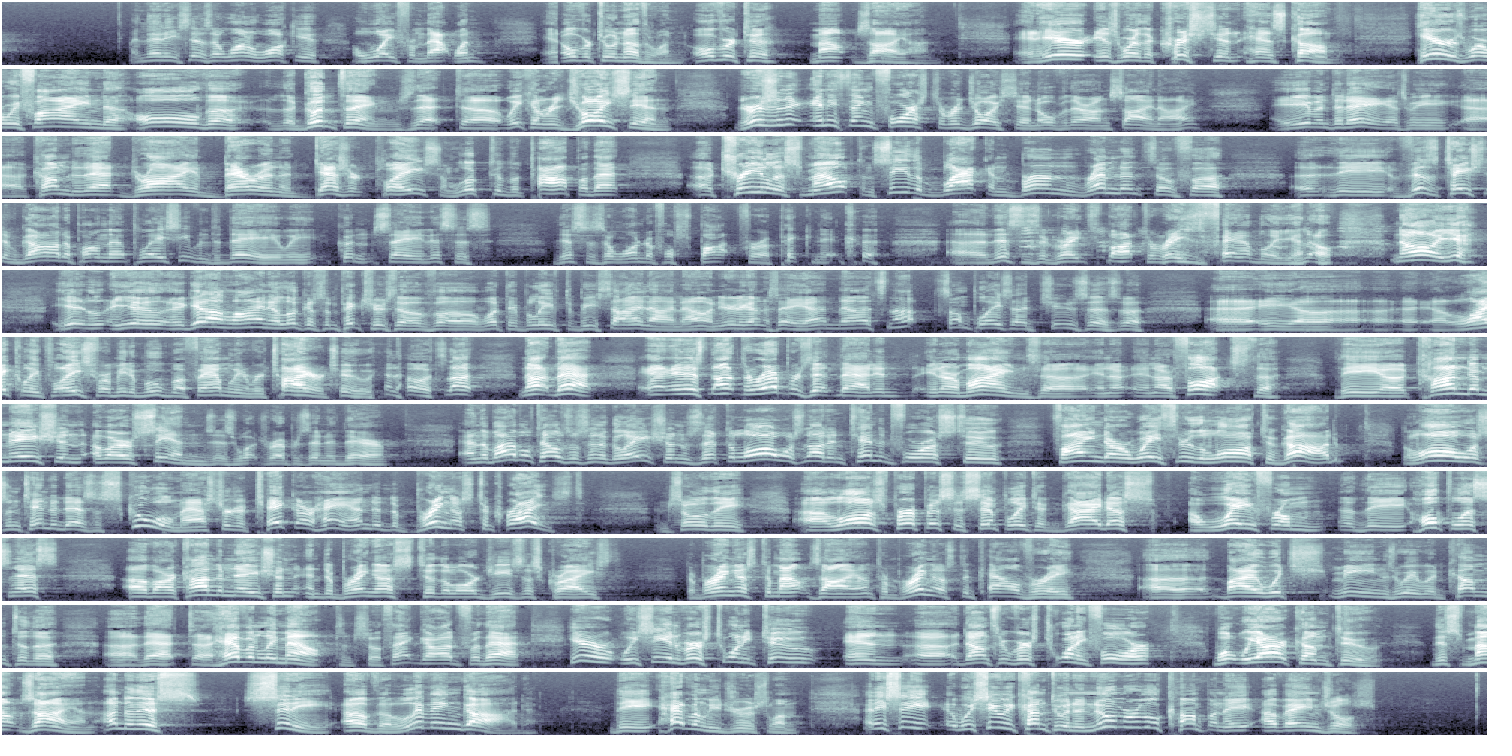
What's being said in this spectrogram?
and then he says, I want to walk you away from that one and over to another one, over to Mount Zion. And here is where the Christian has come. Here is where we find all the, the good things that uh, we can rejoice in. There isn't anything for us to rejoice in over there on Sinai. Even today, as we uh, come to that dry and barren and desert place and look to the top of that a treeless mount and see the black and burned remnants of uh, uh, the visitation of God upon that place. Even today, we couldn't say this is, this is a wonderful spot for a picnic. uh, this is a great spot to raise a family, you know. No, you, you, you get online and look at some pictures of uh, what they believe to be Sinai now, and you're going to say, no, it's not some place I'd choose as a, a, a, a, likely place for me to move my family and retire to. You know, it's not, not that. And, and it's not to represent that in, in our minds, uh, in, our, in our thoughts. The, the uh, condemnation of our sins is what's represented there. And the Bible tells us in Galatians that the law was not intended for us to find our way through the law to God. The law was intended as a schoolmaster to take our hand and to bring us to Christ. And so the uh, law's purpose is simply to guide us away from the hopelessness of our condemnation and to bring us to the Lord Jesus Christ to bring us to Mount Zion, to bring us to Calvary, uh, by which means we would come to the, uh, that uh, heavenly mount. And so thank God for that. Here we see in verse 22 and uh, down through verse 24 what we are come to this Mount Zion, under this city of the living God, the heavenly Jerusalem. And you see, we see we come to an innumerable company of angels.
